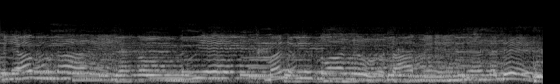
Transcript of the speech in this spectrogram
ဘုရားဘူးလာတဲ့ရန်ကုန်သူရဲ့မန္တလေးသွားလို့သာမင်ရန်တဲ့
